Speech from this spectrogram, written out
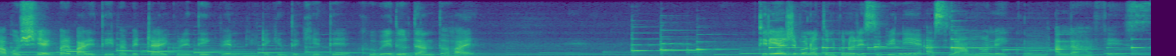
অবশ্যই একবার বাড়িতে এভাবে ট্রাই করে দেখবেন। এটা কিন্তু খেতে খুবই দুর্দান্ত হয়। ফিরে আসব নতুন কোনো রেসিপি নিয়ে। আসসালামু আলাইকুম। আল্লাহ হাফিজ।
